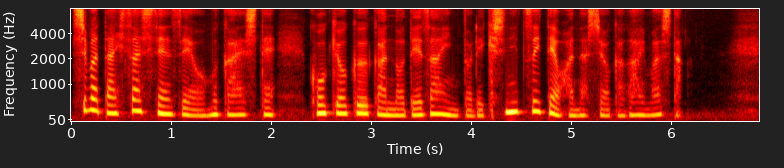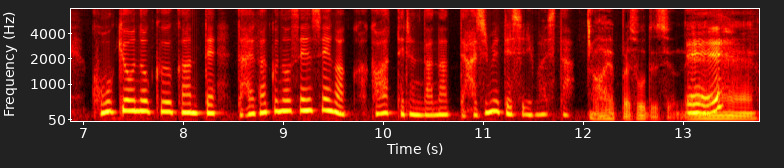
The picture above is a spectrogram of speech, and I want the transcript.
柴田久志先生をお迎えして公共空間のデザインと歴史についてお話を伺いました。公共の空間って大学の先生が関わってるんだなって初めて知りました。ああやっぱりそうですよね。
